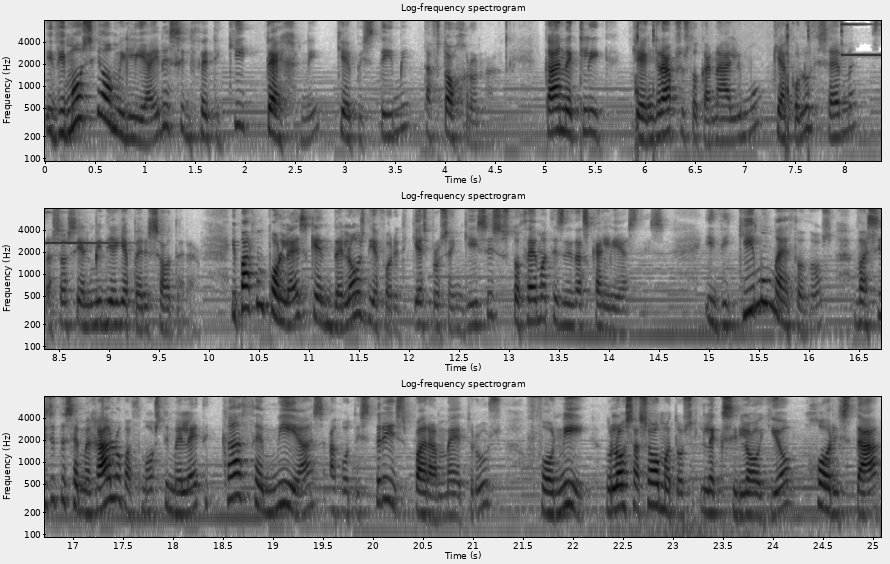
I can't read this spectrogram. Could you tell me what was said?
Η δημόσια ομιλία είναι συνθετική τέχνη και επιστήμη ταυτόχρονα. Κάνε κλικ και εγγράψου στο κανάλι μου και ακολούθησέ με στα social media για περισσότερα. Υπάρχουν πολλές και εντελώς διαφορετικές προσεγγίσεις στο θέμα της διδασκαλίας της. Η δική μου μέθοδος βασίζεται σε μεγάλο βαθμό στη μελέτη κάθε μίας από τις τρεις παραμέτρους φωνή, γλώσσα σώματος, λεξιλόγιο, χωριστά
